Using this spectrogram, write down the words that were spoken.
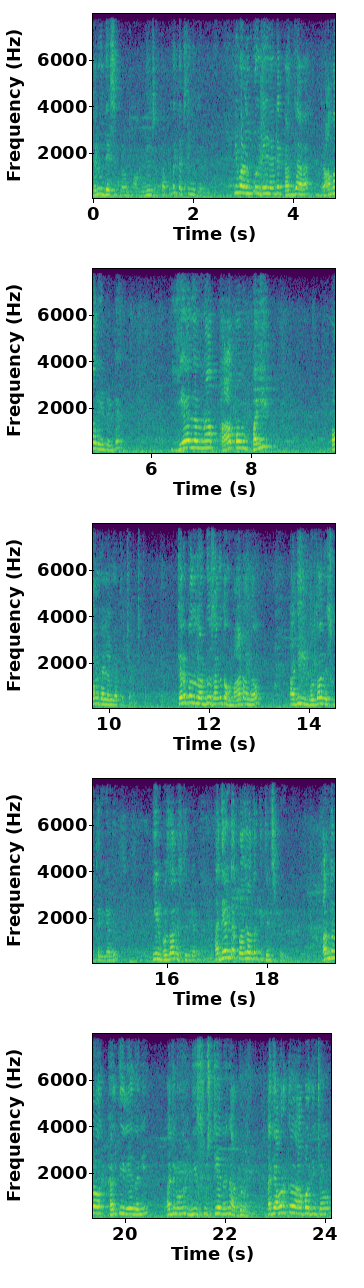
తెలుగుదేశం ప్రభుత్వం అందించడం తప్పితే ఖచ్చితంగా జరుగుతుంది. ఇవాళ ఇంకొకటి ఏంటంటే పెద్ద డ్రామాలు ఏంటంటే ఏదన్నా పాపం పని పవన్ కళ్యాణ్ గారితో చేయించడం. తిరుపతి లడ్డూ సంగతి ఒక మాట అన్నావు. అది ఈయన భుజాన్ని వేసుకుని తిరిగాడు. ఈయన భుజాన్ని వేసుకు తిరిగాడు. అదేంటో ప్రజలందరికీ తెలిసిపోయింది. అందులో కల్తీ లేదని అది నువ్వు నీ సృష్టి అని అర్థమైంది. అది ఎవరికి ఆపాదించావు?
